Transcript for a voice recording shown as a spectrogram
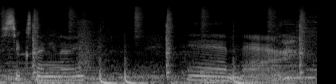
$6.99. And nah.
